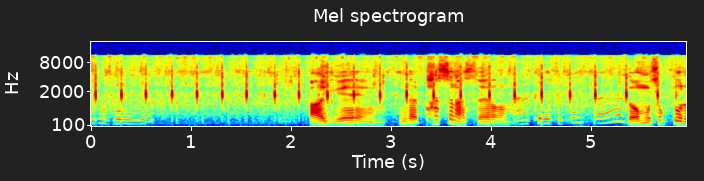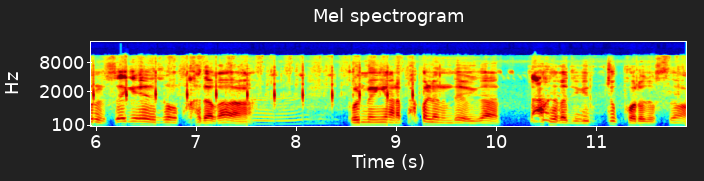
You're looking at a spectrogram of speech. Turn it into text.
이거 뭐예요? 아 이게 옛날 파스 났어요. 아 그래서 점프. 너무 속도를 세게 해서 가다가 음. 돌멩이 하나 팍 걸렸는데 여기가 딱 해가지고 이게 쭉 벌어졌어.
